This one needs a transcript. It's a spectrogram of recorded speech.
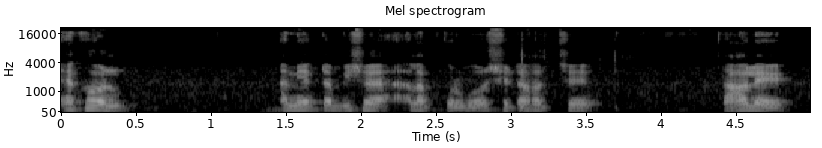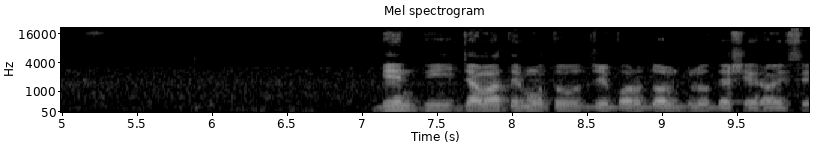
এখন আমি একটা বিষয় আলাপ করব, সেটা হচ্ছে, তাহলে বিএনপি জামাতের মতো যে বড় দলগুলো দেশে রয়েছে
